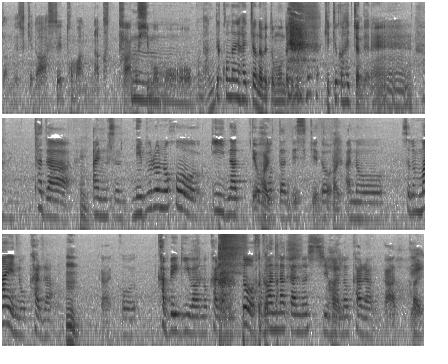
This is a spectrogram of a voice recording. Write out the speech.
たんですけど汗止まんなかったあの日ももうなんでこんなに入っちゃうんだべと思うんだけど 結局入っちゃうんだよね。ただうん。あのその寝風呂の方いいなって思ったんですけど、はい。あのその前の花壇うんがこう壁際の花壇と わかった。その真ん中の島の花壇があって、はい。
